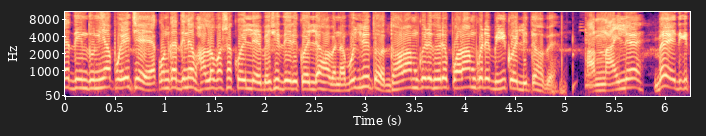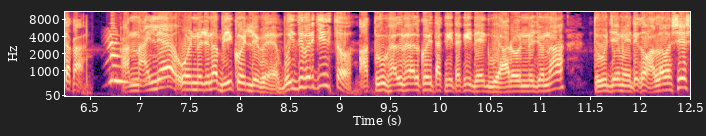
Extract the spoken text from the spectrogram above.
যা দিন দুনিয়া পড়েছে এখনকার দিনে ভালোবাসা করলে বেশি দেরি করলে হবে না বুঝলি তো? ধরাম করে ধরে পড়াম করে বিয়ে করে নিতে হবে। আর নাইলে বে এদিকে টাকা আর নাইলে অন্য জনা বিয়ে করে নেবে বুঝতে পেরেছিস তো? আর তুই ভ্যাল ভ্যাল করে তাকিয়ে তাকিয়ে দেখবি। আর অন্য জনা তুই যে মেয়েটাকে ভালোবাসিস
